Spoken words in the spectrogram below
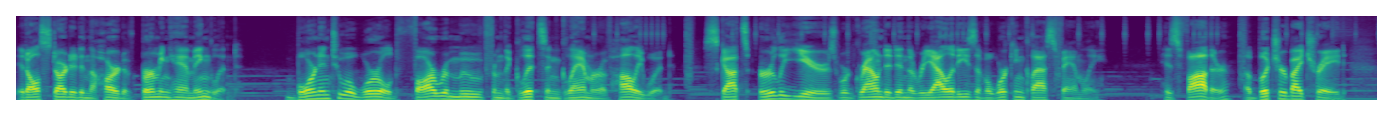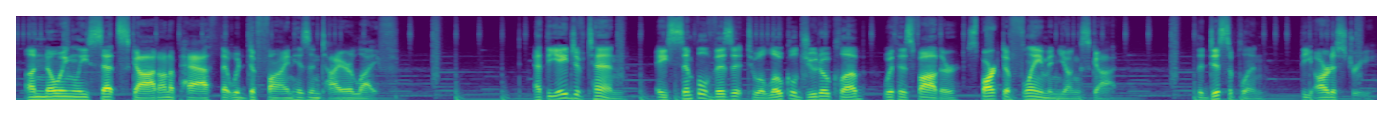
it all started in the heart of Birmingham, England. Born into a world far removed from the glitz and glamour of Hollywood, Scott's early years were grounded in the realities of a working class family. His father, a butcher by trade, unknowingly set Scott on a path that would define his entire life. At the age of 10, a simple visit to a local judo club with his father sparked a flame in young Scott. The discipline, the artistry,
